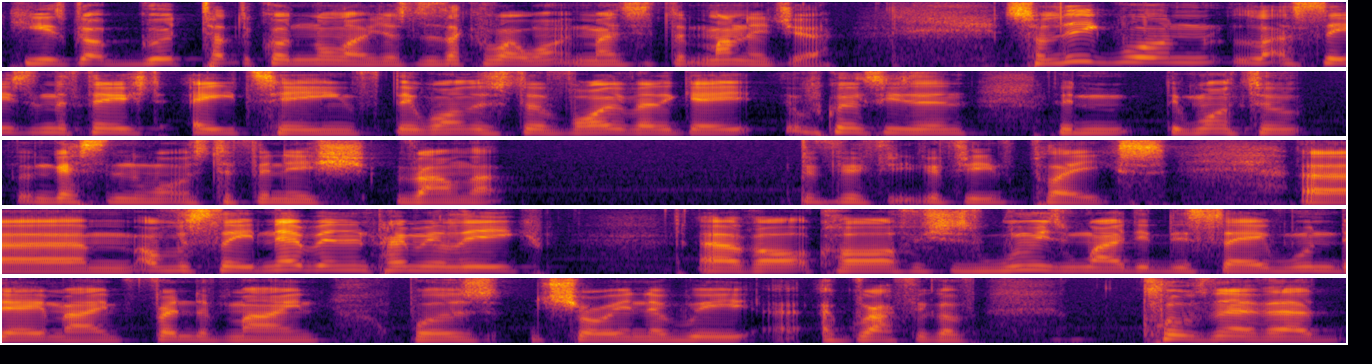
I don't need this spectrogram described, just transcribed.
He's got good tactical knowledge. That's exactly what I want in my assistant manager. So League One last season they finished 18th. They wanted us to avoid relegate. Course, season they, they want to. I'm guessing they want us to finish around that 15th place. Um, obviously, never been in Premier League uh, course, which is one reason why I did this save. One day, my friend of mine was showing a, re- a graphic of clubs never had,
